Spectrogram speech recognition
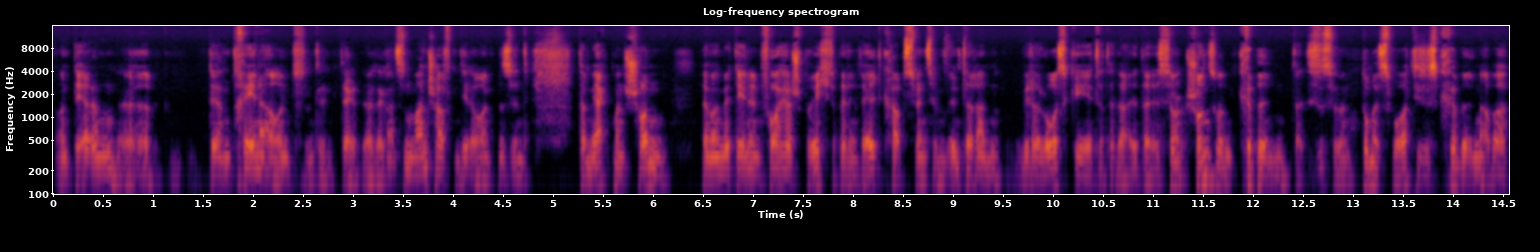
und deren, äh, deren Trainer und der, der ganzen Mannschaften, die da unten sind, da merkt man schon, wenn man mit denen vorher spricht, bei den Weltcups, wenn es im Winter dann wieder losgeht, da, da ist so, schon so ein Kribbeln. Das ist so ein dummes Wort, dieses Kribbeln, aber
